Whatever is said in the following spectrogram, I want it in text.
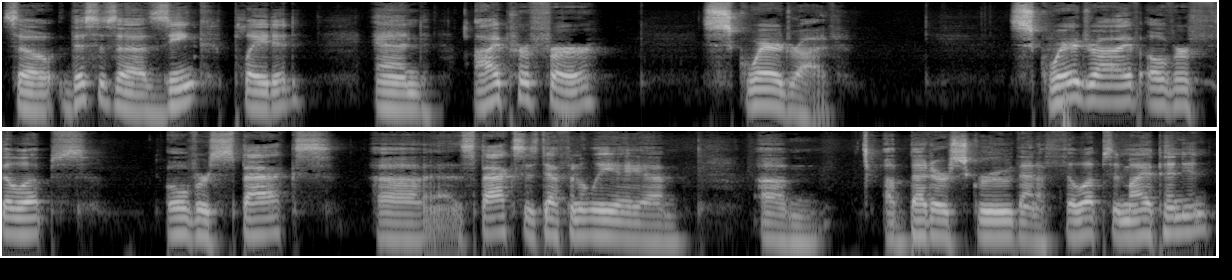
So this is a zinc plated and I prefer square drive. Square drive over Phillips over Spax. Uh, Spax is definitely a um, um, a better screw than a Phillips, in my opinion,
